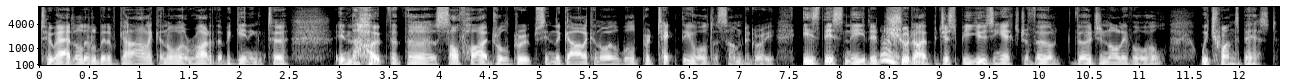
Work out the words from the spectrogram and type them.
to add a little bit of garlic and oil right at the beginning to, in the hope that the sulfhydryl groups in the garlic and oil will protect the oil to some degree. Is this needed? Mm. Should I just be using extra vir- virgin olive oil? Which one's best?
